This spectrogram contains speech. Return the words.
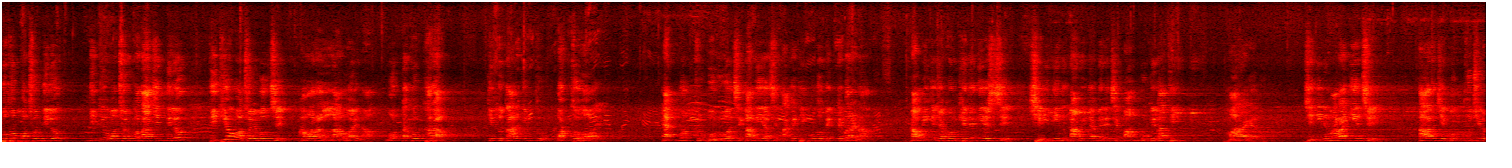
প্রথম বছর দিল, দ্বিতীয় বছর কদাচিৎ দিল, তৃতীয় বছরে বলছে, আমার আর লাভ হয় না, মনটা খুব খারাপ। কিন্তু তার কিন্তু অর্থ হয়। একমাত্র গরু আছে, গাভী আছে, তাকে ঠিকমতো দেখতে পারে না। গাভীকে যখন খেতে দিয়ে এসছে, সেই দিন গাভীটা মেরেছে বাম্বুকে লাথি মারা গেল। যেদিন মারা গিয়েছে, তার যে বন্ধু ছিল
